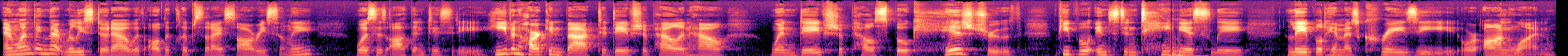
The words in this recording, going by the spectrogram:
And one thing that really stood out with all the clips that I saw recently was his authenticity. He even harkened back to Dave Chappelle and how when Dave Chappelle spoke his truth, people instantaneously labeled him as crazy or on one.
